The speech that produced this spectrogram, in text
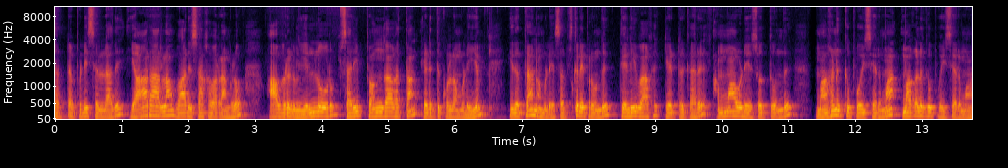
சட்டப்படி செல்லாது. யாரெல்லாம் வாரிசாக வர்றாங்களோ அவர்கள் எல்லோரும் சரி பங்காகத்தான் எடுத்துக்கொள்ள முடியும். இதைத்தான் நம்முடைய சப்ஸ்கிரைபர் வந்து தெளிவாக கேட்டிருக்காரு. அம்மாவுடைய சொத்து வந்து மகனுக்கு போய் சேருமா மகளுக்கு போய் சேருமா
